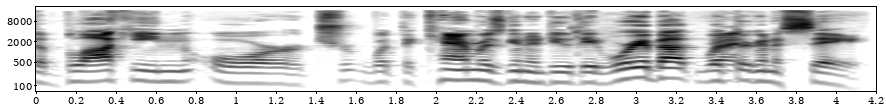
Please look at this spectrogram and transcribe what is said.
the blocking or tr- what the camera's gonna do. They'd worry about what Right. they're gonna say.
